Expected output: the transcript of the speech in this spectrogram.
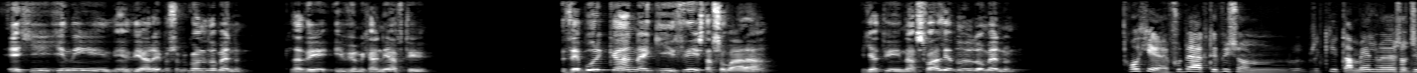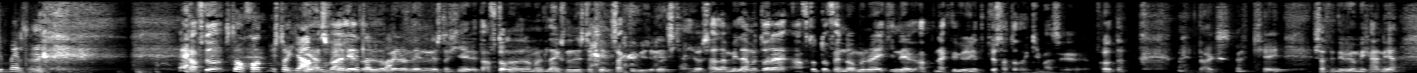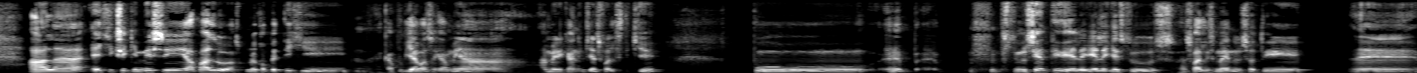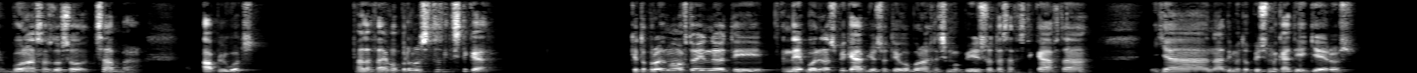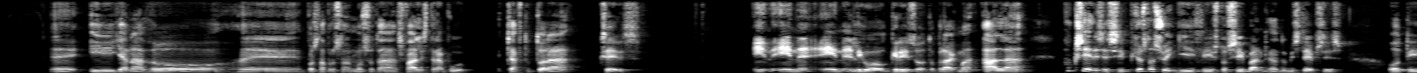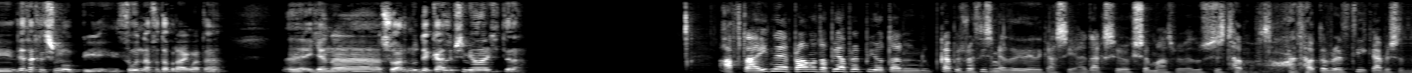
έχει γίνει διαρροή προσωπικών δεδομένων. Δηλαδή η βιομηχανία αυτή δεν μπορεί καν να εγγυηθεί στα σοβαρά για την ασφάλεια των δεδομένων. Όχι, ε, αφού είναι Activision, εκεί τα mail είναι στο Gmail. θα- Αυτό στο, hot, στο η Yahoo ασφάλεια mail των κτλ. δεδομένων δεν είναι στο χέρι. Αυτό το δεδομένο τουλάχιστον δεν είναι στο χέρι της Activision έτσι κι αλλιώς. Αλλά μιλάμε τώρα, αυτό το φαινόμενο έγινε από την Activision γιατί ποιος θα το δοκίμασε πρώτα. Εντάξει, οκ, σε αυτή τη βιομηχανία. Αλλά έχει ξεκινήσει από αλλού. Α πούμε, έχω πετύχει, κάπου διάβαζα για μια αμερικανική ασφαλιστική που ε, στην ουσία τι έλεγε, έλεγε στους ασφαλισμένους ότι ε, μπορώ να σας δώσω τσάμπα Apple Watch αλλά θα έχω πρόσβαση στα στατιστικά. Και το πρόβλημα με αυτό είναι ότι ναι, μπορεί να σου πει κάποιος ότι εγώ μπορώ να χρησιμοποιήσω τα στατιστικά αυτά για να αντιμετωπίσουμε κάτι εγκαίρος ε, ή για να δω ε, πώς θα προσαρμόσω τα ασφάλιστρα που και αυτό τώρα ξέρεις είναι, είναι, είναι λίγο γκρίζο το πράγμα αλλά πού ξέρεις εσύ ποιος θα σου εγγυηθεί στο σύμπαν και να τον πιστέψεις ότι δεν θα χρησιμοποιηθούν αυτά τα πράγματα ε, για να σου αρνούνται κάλυψη μια ώρα αρχίτερα; Αυτά είναι πράγματα τα οποία πρέπει όταν κάποιος βρεθεί σε μια τέτοια διαδικασία. Εντάξει, όχι σε εμάς βέβαια, το συζητάμε αυτό. Αλλά όταν βρεθεί κάποιος.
